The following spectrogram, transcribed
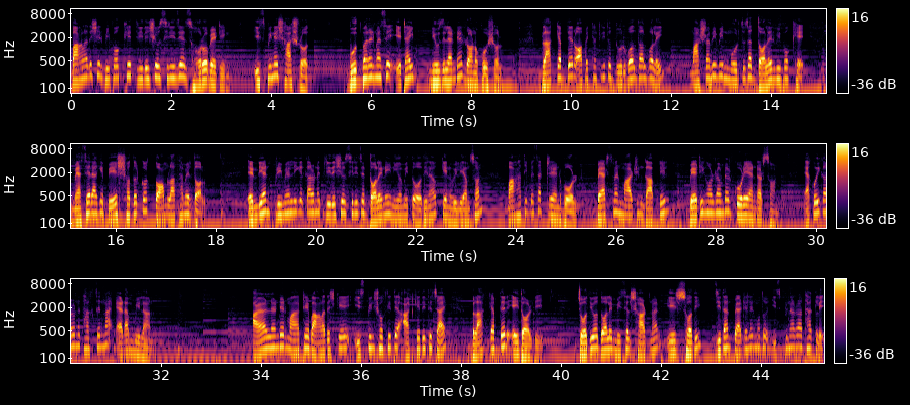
বাংলাদেশের বিপক্ষে ত্রিদেশীয় সিরিজে ঝোড়ো ব্যাটিং, স্পিনে শ্বাসরোধ। বুধবারের ম্যাচে এটাই নিউজিল্যান্ডের রণকৌশল। ব্ল্যাক ক্যাপদের অপেক্ষাকৃত দুর্বল দল বলেই মাশরাফি বিন মুর্তুজার দলের বিপক্ষে ম্যাচের আগে বেশ সতর্ক টম লাথামের দল। ইন্ডিয়ান প্রিমিয়ার লিগের কারণে ত্রিদেশীয় সিরিজে দলে নেই নিয়মিত অধিনায়ক কেন উইলিয়ামসন, বাঁহাতি pacer Trent Boult, batsman Martin Guptill, batting allrounder Corey Anderson. একই কারণে থাকছেন না অ্যাডাম মিলান। আয়ারল্যান্ডের মাঠে বাংলাদেশকে স্পিন শক্তিতে আটকে দিতে চায় ব্ল্যাক ক্যাপদের এই দলটি। যদিও দলে মিসেল শার্টনার ইস সদি, জিদান প্যাটেলের মতো স্পিনাররা থাকলে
